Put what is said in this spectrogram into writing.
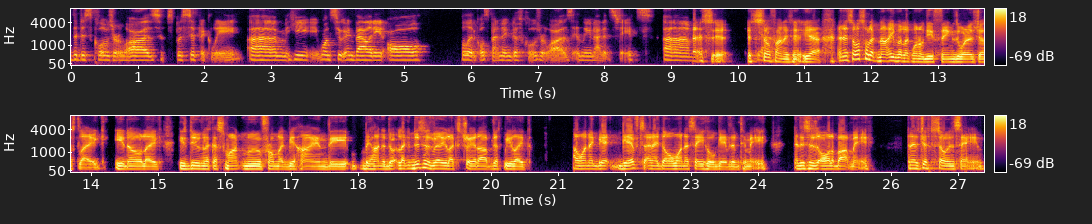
the disclosure laws specifically. Um he wants to invalidate all political spending disclosure laws in the United States. Um It's it, it's so funny, yeah. And it's also like not even like one of these things where it's just like you know like he's doing like a smart move from like behind the behind the door. Like this is very like straight up, just be like, I want to get gifts and I don't want to say who gave them to me, and this is all about me, and it's just so insane.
